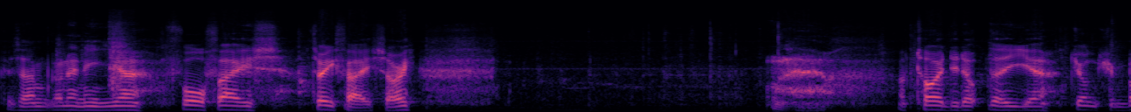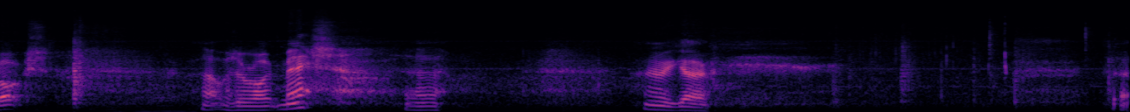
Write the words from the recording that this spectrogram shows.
because I haven't got any uh, four phase three phase sorry. I've tidied up the uh, junction box. That was a right mess. Uh, there we go. So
